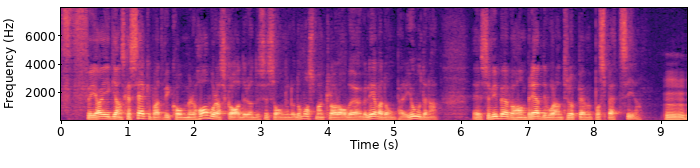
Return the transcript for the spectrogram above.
För jag är ganska säker på att vi kommer att ha våra skador under säsongen och då måste man klara av att överleva de perioderna. Eh, så vi behöver ha en bredd i våran trupp även på spetssidan. Mm.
